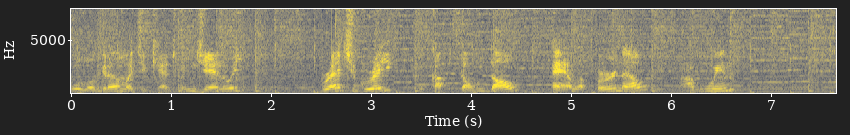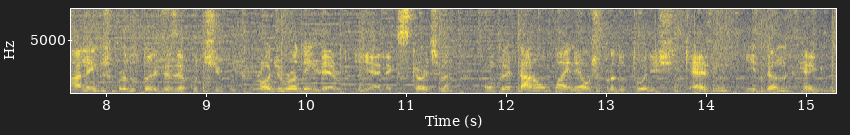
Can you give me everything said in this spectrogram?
o holograma de Catherine Janeway, Brett Gray, o Capitão Dahl, Ella Purnell, a Gwyn, além dos produtores executivos Rod Roddenberry e Alex Kurtzman, completaram o painel os produtores Kevin e Dan Hagman,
